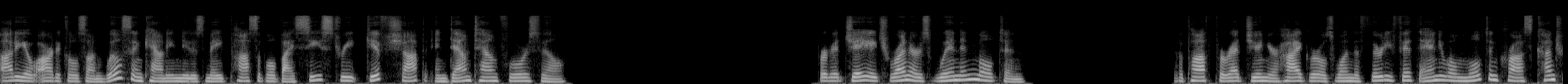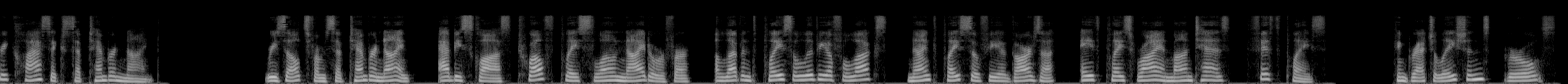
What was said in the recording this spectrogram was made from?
Audio articles on Wilson County News made possible by C Street Gift Shop in downtown Floresville. Pirette JH Runners win in Moulton. The Poth Pirette Junior High girls won the 35th annual Moulton Cross Country Classic September 9th. Results from September 9th Abby Skloss, 12th place Sloan Neidorfer, 11th place Olivia Felux, 9th place Sophia Garza, 8th place Ryan Montez, 5th place. Congratulations, girls!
